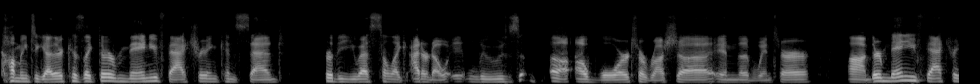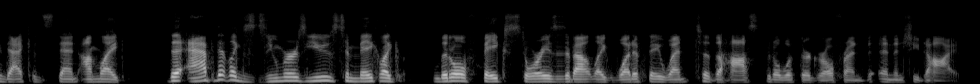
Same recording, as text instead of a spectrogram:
coming together because like they're manufacturing consent for the US to like I don't know lose a, a war to Russia in the winter. Um, they're manufacturing that consent on like the app that like Zoomers use to make like little fake stories about like what if they went to the hospital with their girlfriend and then she died.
